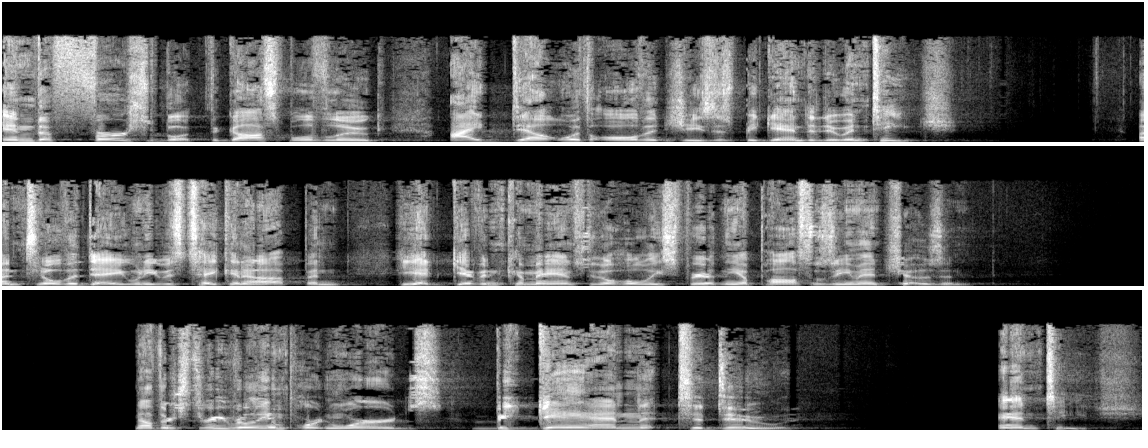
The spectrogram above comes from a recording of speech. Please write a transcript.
In the first book, the Gospel of Luke, I dealt with all that Jesus began to do and teach until the day when he was taken up and he had given commands to the Holy Spirit and the apostles he had chosen. Now, there's three really important words began to do and teach.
